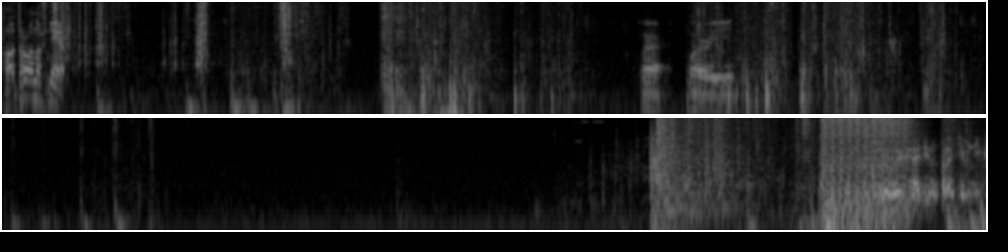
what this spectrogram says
Патронов нет. Where, where is? Живых один противник.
